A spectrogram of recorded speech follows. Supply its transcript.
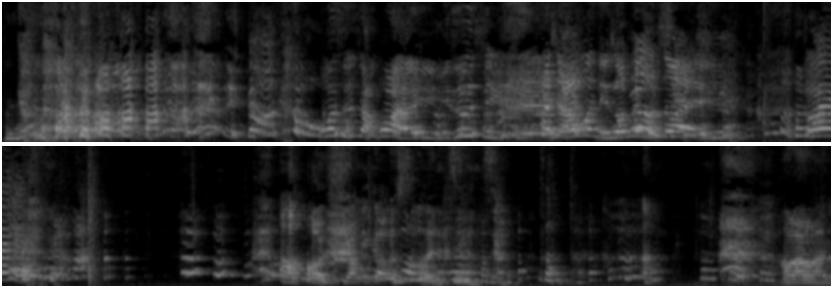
你干嘛？你大看我我只是转过来而已，你是不是心虚？他想要问你说没有对？对，好好笑，你搞得是不是很紧张？真的。好啦好啦，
